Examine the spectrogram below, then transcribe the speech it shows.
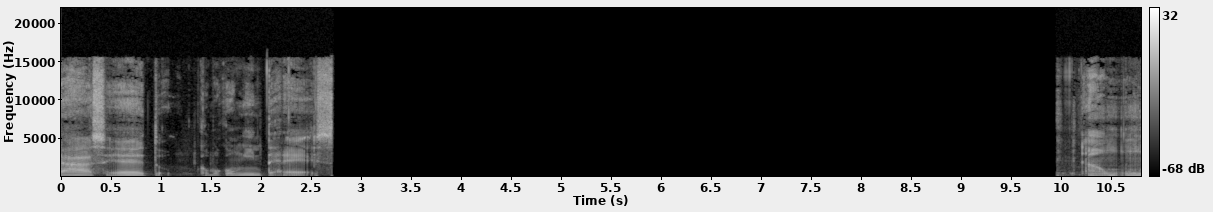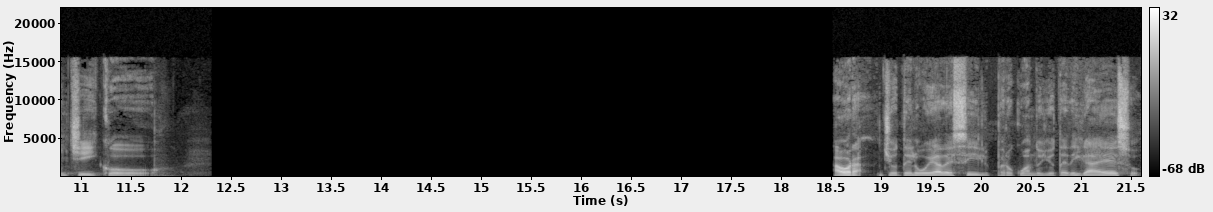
hace esto como con interés. A un, un chico Ahora, yo te lo voy a decir, pero cuando yo te diga eso,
